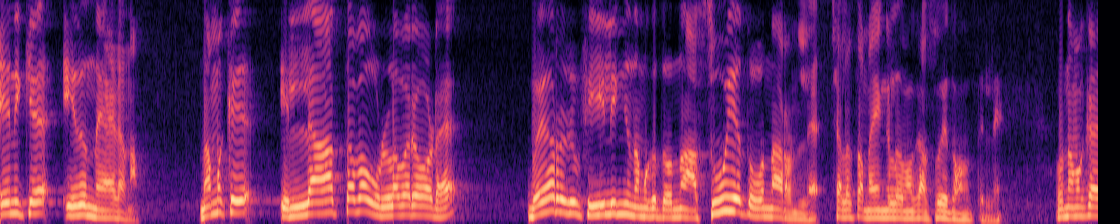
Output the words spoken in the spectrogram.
എനിക്ക് ഇത് നേടണം. നമുക്ക് ഇല്ലാത്തവ ഉള്ളവരോട് വേറൊരു ഫീലിംഗ് നമുക്ക് തോന്നുന്ന അസൂയ തോന്നാറുണ്ടല്ലേ? ചില സമയങ്ങളിൽ നമുക്ക് അസൂയ തോന്നത്തില്ലേ? അപ്പോൾ നമുക്ക്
